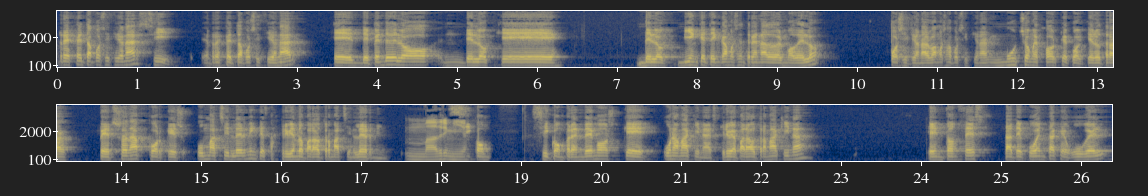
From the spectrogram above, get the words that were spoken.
respecto a posicionar, sí, respecto a posicionar, eh, depende de lo, de lo que, de lo bien que tengamos entrenado el modelo, posicionar, vamos a posicionar mucho mejor que cualquier otra persona porque es un machine learning que está escribiendo para otro machine learning. Madre mía si comprendemos que una máquina escribe para otra máquina, entonces date cuenta que Google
